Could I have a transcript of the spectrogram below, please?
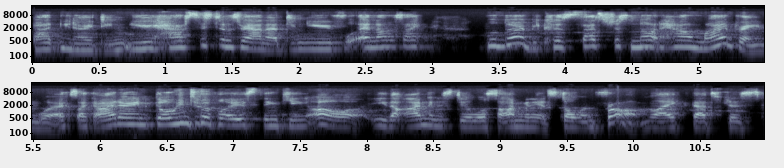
but, you know, didn't you have systems around that? Didn't you? And I was like, well, no, because that's just not how my brain works. Like, I don't go into a place thinking, oh, either I'm going to steal or so I'm going to get stolen from. Like, that's just,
